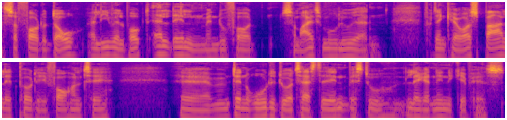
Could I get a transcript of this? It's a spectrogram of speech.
så får du dog alligevel brugt alt elen, men du får så meget som muligt ud af den. For den kan jo også spare lidt på det i forhold til øh, den rute, du har tastet ind, hvis du lægger den ind i GPS.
